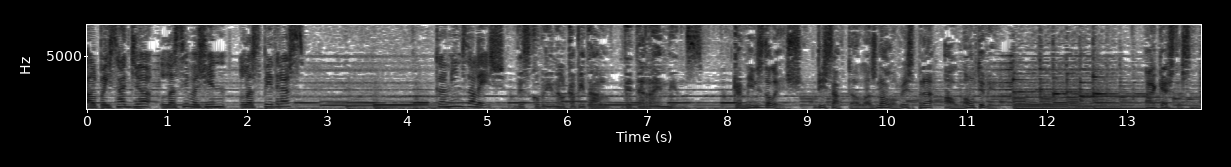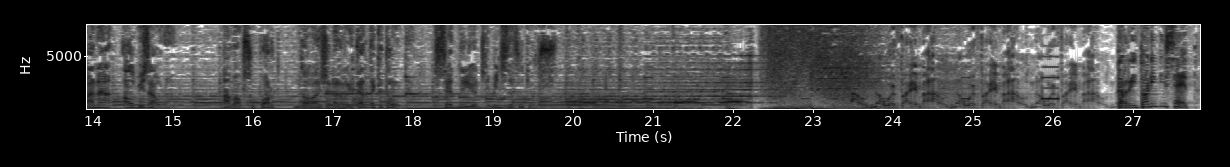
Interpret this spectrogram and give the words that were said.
el paisatge, la seva gent, les pedres... Camins de l'Eix. Descobrint el capital de terra endins. Camins de l'Eix, dissabte a les 9 del vespre al 9 TV. Aquesta setmana al Bisaure, amb el suport de la Generalitat de Catalunya. 7 milions i mig de futurs. El nou FM, el nou FM, el nou FM. Territori 17,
